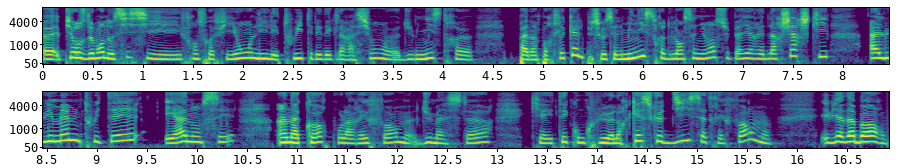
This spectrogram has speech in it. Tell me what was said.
et puis on se demande aussi si François Fillon lit les tweets et les déclarations du ministre, pas n'importe lequel, puisque c'est le ministre de l'Enseignement supérieur et de la Recherche qui a lui-même tweeté et annoncé un accord pour la réforme du master qui a été conclu. Alors qu'est-ce que dit cette réforme? Eh bien d'abord,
